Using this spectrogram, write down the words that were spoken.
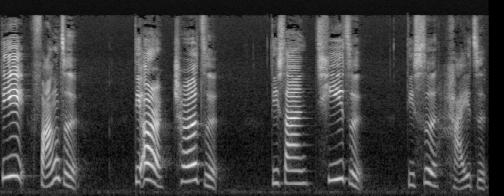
第一，房子；第二，车子；第三，妻子；第四，孩子。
